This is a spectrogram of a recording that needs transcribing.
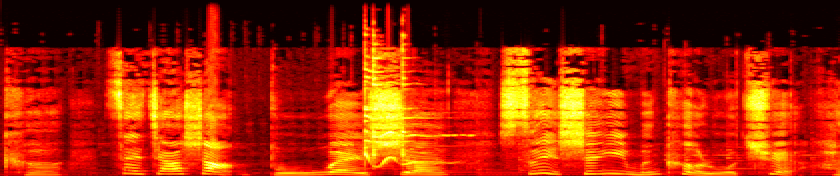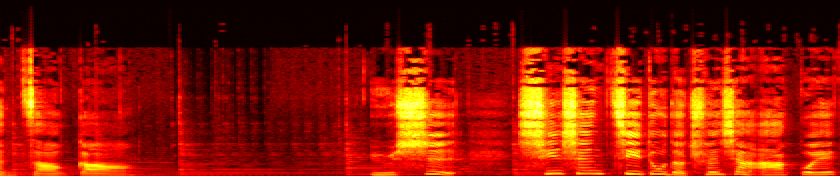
颗，再加上不卫生，所以生意门可罗雀，很糟糕。于是，心生嫉妒的春象阿龟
